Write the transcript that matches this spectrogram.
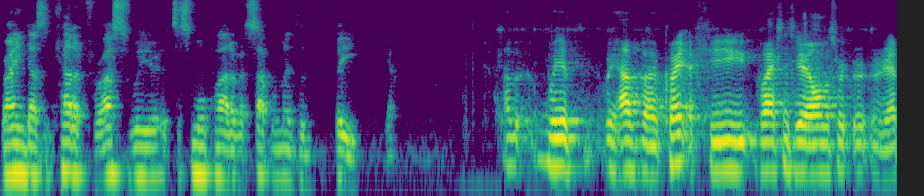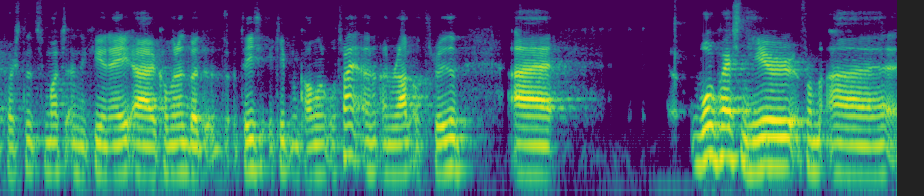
grain doesn't cut it for us. we it's a small part of a supplemented feed. Uh, we have we have uh, quite a few questions here. Almost pushed it so much in the Q and A uh, coming in, but please keep them coming. We'll try and, and rattle through them. Uh, one question here from uh,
